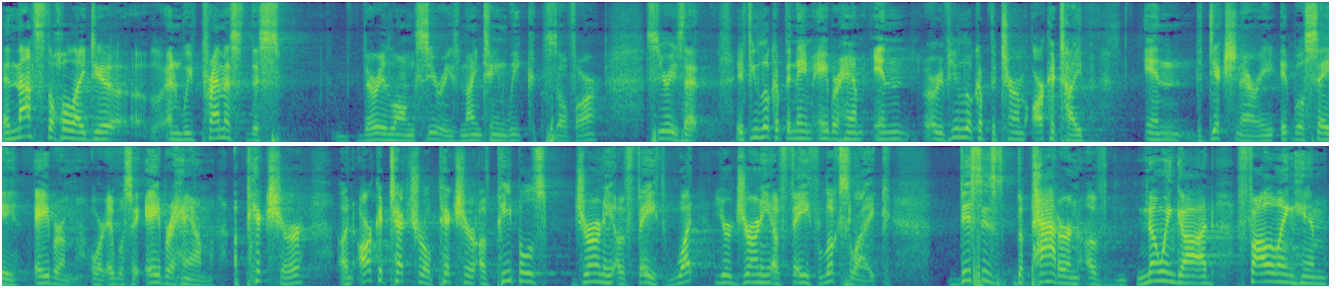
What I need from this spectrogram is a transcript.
And that's the whole idea uh, and we've premised this very long series, 19 week so far, series that if you look up the name Abraham in, or if you look up the term archetype in the dictionary, it will say Abram or it will say Abraham, a picture, an architectural picture of people's journey of faith, what your journey of faith looks like. This is the pattern of knowing God, following Him,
